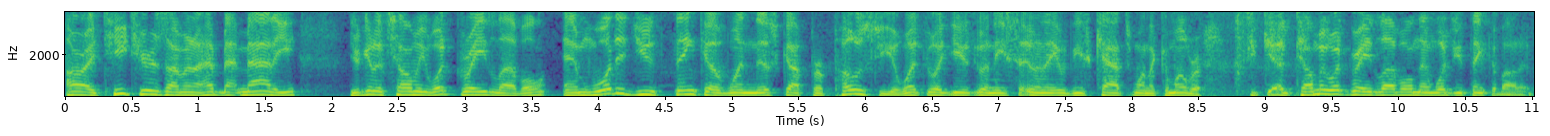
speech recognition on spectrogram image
All right, teachers. I'm going to have Ma- Maddie. You're going to tell me what grade level and what did you think of when this got proposed to you? What, what you when he when they, these cats want to come over? Tell me what grade level and then what do you think about it?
